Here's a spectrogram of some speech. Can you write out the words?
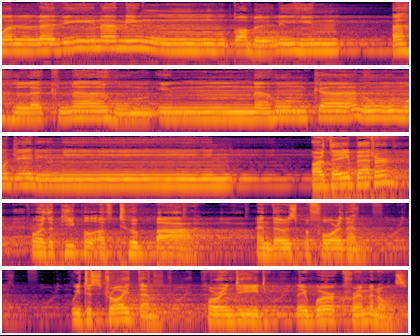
والذين من قبلهم أهلكناهم إنهم كانوا مجرمين Are they better, or the people of Tubba and those before them? We destroyed them, for indeed they were criminals.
